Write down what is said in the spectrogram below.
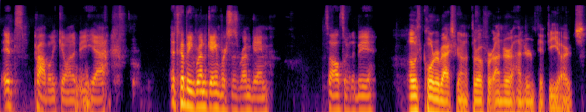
It's probably going to be, yeah. It's going to be run game versus run game. It's also going to be. Both quarterbacks are going to throw for under 150 yards.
